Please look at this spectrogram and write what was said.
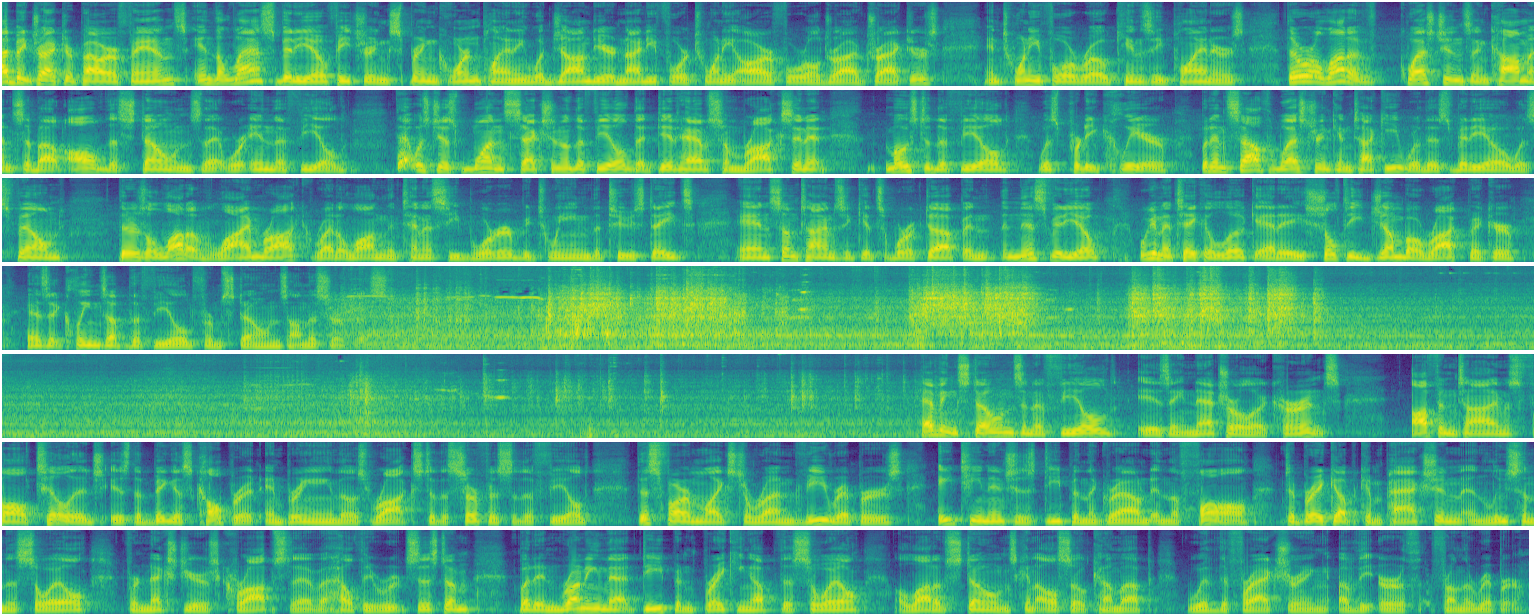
Hi, Big Tractor Power fans. In the last video featuring spring corn planting with John Deere 9420R four-wheel drive tractors and 24-row Kinze planters, there were a lot of questions and comments about all of the stones that were in the field. That was just one section of the field that did have some rocks in it. Most of the field was pretty clear. But in southwestern Kentucky, where this video was filmed, there's a lot of lime rock right along the Tennessee border between the two states, and sometimes it gets worked up. And in this video, we're going to take a look at a Schulte Jumbo rock picker as it cleans up the field from stones on the surface. Having stones in a field is a natural occurrence. Oftentimes, fall tillage is the biggest culprit in bringing those rocks to the surface of the field. This farm likes to run V rippers 18 inches deep in the ground in the fall to break up compaction and loosen the soil for next year's crops to have a healthy root system. But in running that deep and breaking up the soil, a lot of stones can also come up with the fracturing of the earth from the ripper.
